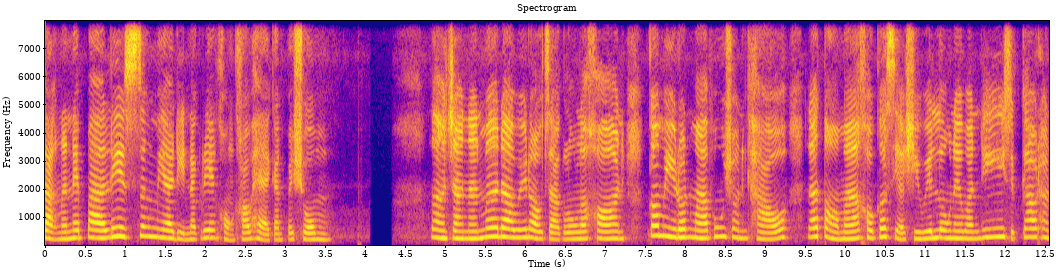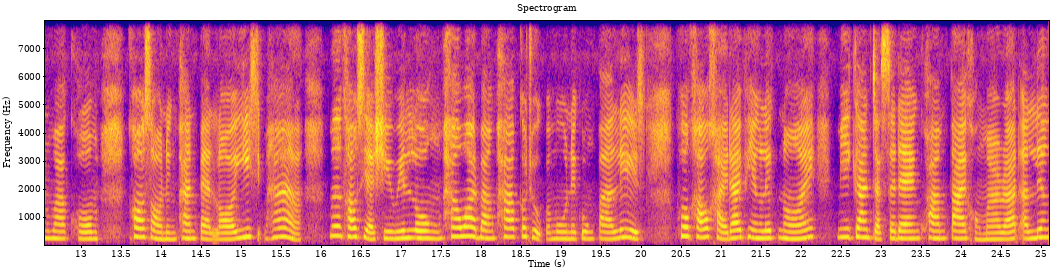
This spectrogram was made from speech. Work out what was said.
จากนั้นในปารีสซึ่งมีอดีตนักเรียนของเขาแห่กันไปชม หลังจากนั้นเมื่อดาวิดออกจากโรงละคร ก็มีรถม้าพุ่งชนเขา และต่อมาเขาก็เสียชีวิตลงในวันที่29ธันวาคม คศ 1825 เมื่อเขาเสียชีวิตลง ภาพวาดบางภาพก็ถูกประมูลในกรุงปารีส พวกเขาขายได้เพียงเล็กน้อย มีการจัดแสดงความตายของมารัตอันเรื่อง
